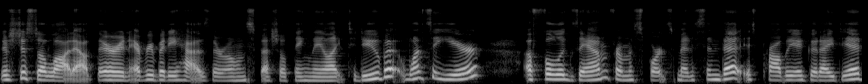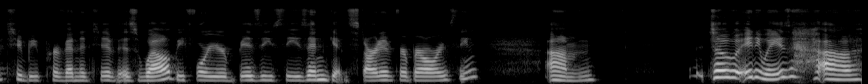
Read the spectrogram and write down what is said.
There's just a lot out there, and everybody has their own special thing they like to do. But once a year, a full exam from a sports medicine vet is probably a good idea to be preventative as well before your busy season gets started for barrel racing. Um, so, anyways, uh,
